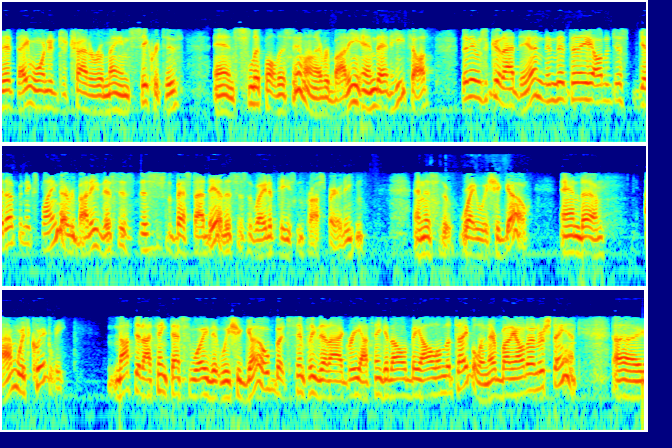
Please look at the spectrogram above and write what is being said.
that they wanted to try to remain secretive and slip all this in on everybody, and that he thought that it was a good idea, and, and that they ought to just get up and explain to everybody this is this is the best idea, this is the way to peace and prosperity, and this is the way we should go. And um, I'm with Quigley. Not that I think that's the way that we should go, but simply that I agree. I think it ought to be all on the table, and everybody ought to understand. Uh,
